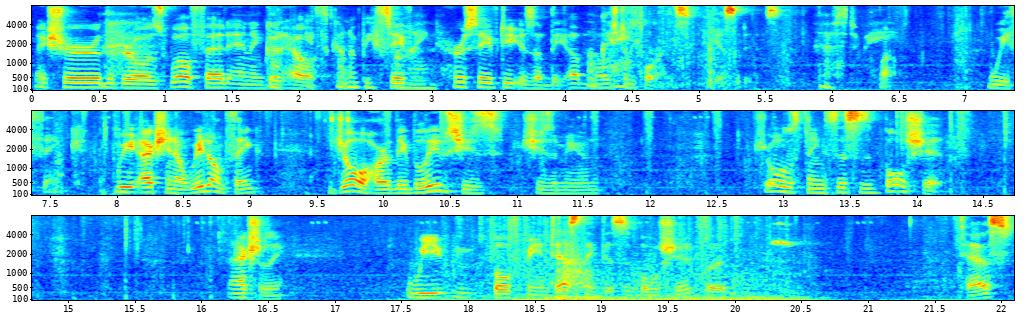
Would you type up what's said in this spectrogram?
Make sure the girl is well fed and in good Look, health. it's gonna be Safe- fine. Her safety is of the utmost Okay. importance. Yes, it is. Has to be. Well, we think. We actually no, we don't think. Joel hardly believes she's she's immune. Joel thinks this is bullshit. Actually, we both me and Tess think this is bullshit, but Tess,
